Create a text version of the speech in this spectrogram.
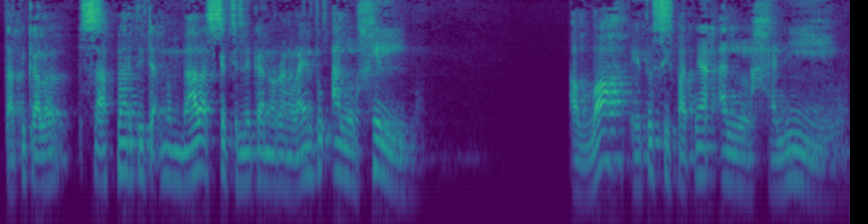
Tapi kalau sabar tidak membalas kejelekan orang lain itu al-khilm. Allah itu sifatnya al-halim.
